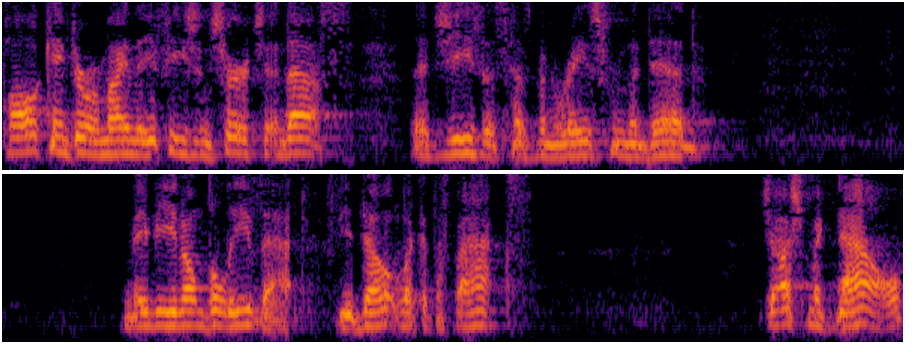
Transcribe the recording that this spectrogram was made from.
Paul came to remind the Ephesian church and us that Jesus has been raised from the dead. Maybe you don't believe that. If you don't, look at the facts. Josh McDowell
